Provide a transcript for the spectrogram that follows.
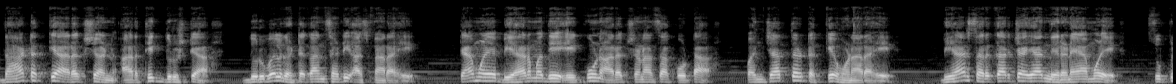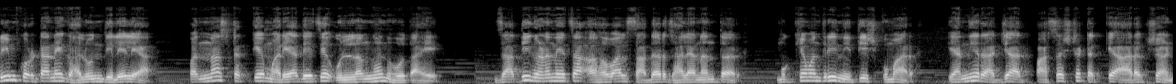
दहा टक्के आरक्षण आर्थिकदृष्ट्या दुर्बल घटकांसाठी असणार आहे. त्यामुळे बिहारमध्ये एकूण आरक्षणाचा कोटा पंच्याहत्तर टक्के होणार आहे. बिहार सरकारच्या या निर्णयामुळे सुप्रीम कोर्टाने घालून दिलेल्या पन्नास टक्के मर्यादेचे उल्लंघन होत आहे. जाती गणनेचा अहवाल सादर झाल्यानंतर मुख्यमंत्री नितीश कुमार यांनी राज्यात पासष्ट टक्के आरक्षण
